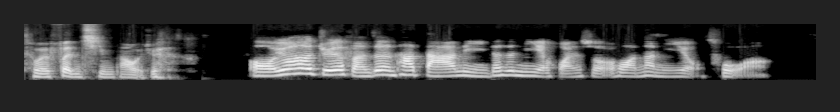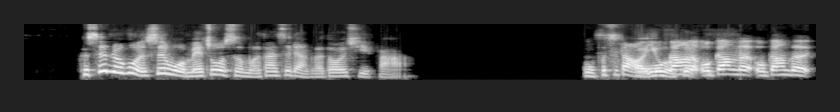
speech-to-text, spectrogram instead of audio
成为愤青吧。我觉得，哦，因为他觉得反正他打你，但是你也还手的话，那你也有错啊。可是如果是我没做什么，但是两个都一起罚，我不知道。哦、我刚我刚的我刚的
